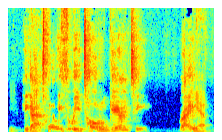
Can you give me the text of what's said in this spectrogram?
He got 23 total guarantee, right? Yep.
